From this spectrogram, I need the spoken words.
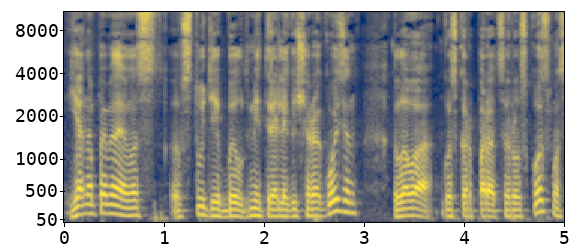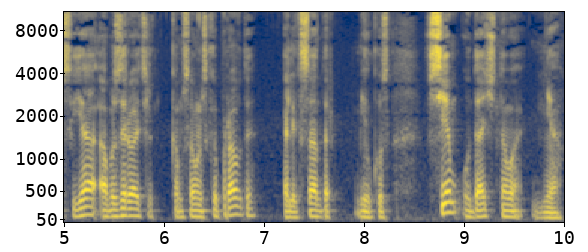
Я напоминаю, у нас в студии был Дмитрий Олегович Рогозин, глава госкорпорации «Роскосмос». Я обозреватель «Комсомольской правды» Александр Милкус. Всем удачного дня.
